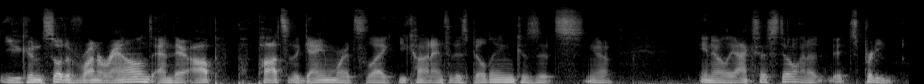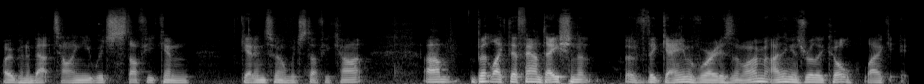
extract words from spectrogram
you can sort of run around and there are p- parts of the game where it's like you can't enter this building because it's you know in early access still and it, it's pretty open about telling you which stuff you can get into and which stuff you can't um, but like the foundation of, the game of where it is at the moment i think it's really cool like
